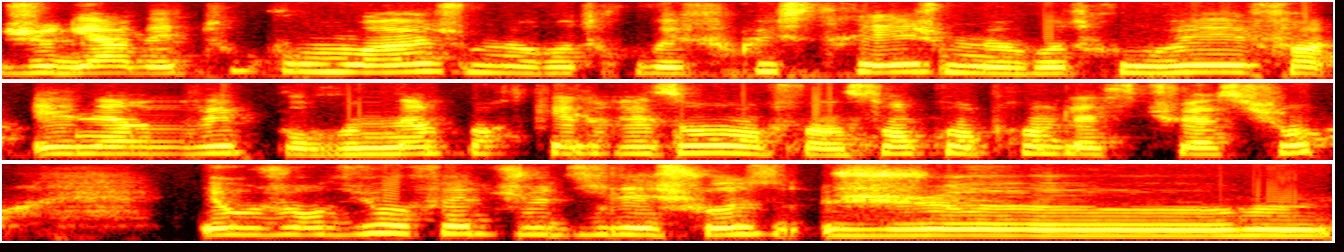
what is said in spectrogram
je gardais tout pour moi, je me retrouvais frustrée, je me retrouvais, enfin, énervée pour n'importe quelle raison, enfin, sans comprendre la situation. Et aujourd'hui, en fait, je dis les choses, je,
